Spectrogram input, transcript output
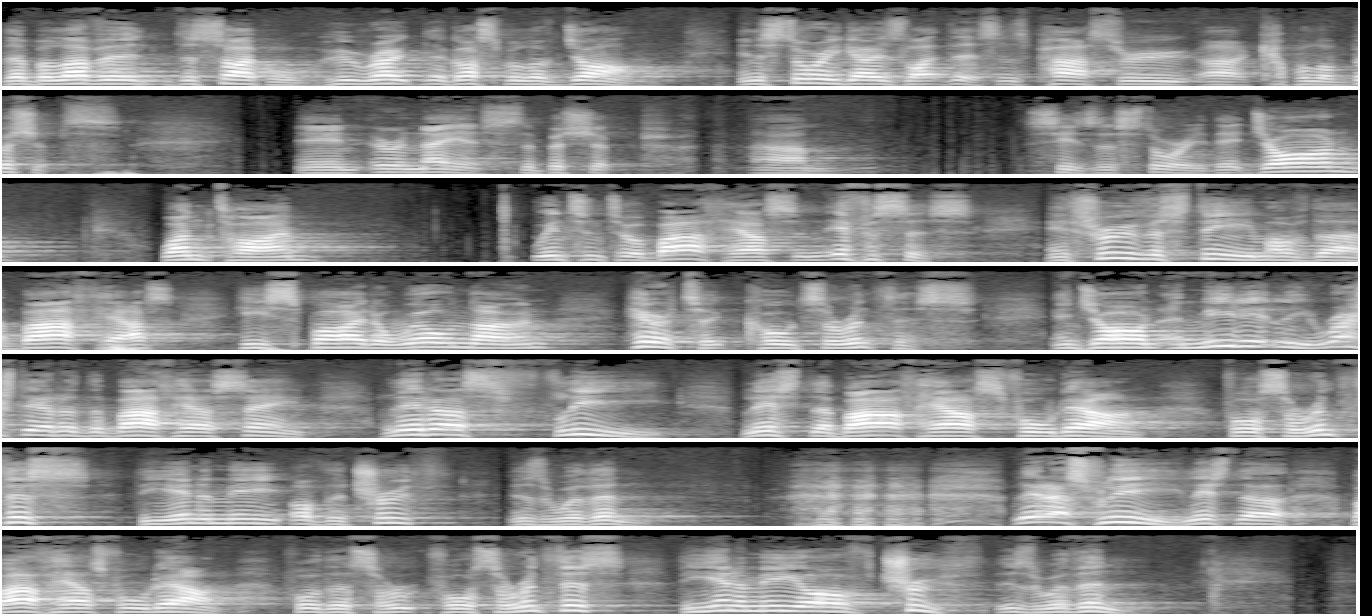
the beloved disciple who wrote the Gospel of John. And the story goes like this it's passed through a couple of bishops. And Irenaeus, the bishop, um, says this story that John, one time, went into a bathhouse in Ephesus. And through the steam of the bathhouse, he spied a well known heretic called Cerinthus. And John immediately rushed out of the bathhouse, saying, Let us flee, lest the bathhouse fall down. For Cerinthus, the enemy of the truth, is within. Let us flee, lest the bathhouse fall down. For, the, for Cerinthus, the enemy of truth, is within.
